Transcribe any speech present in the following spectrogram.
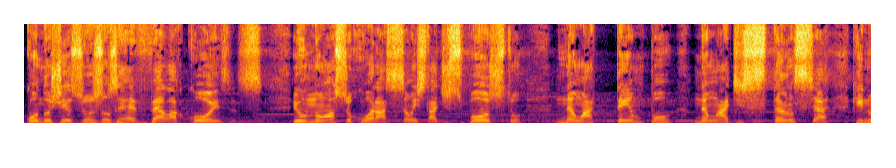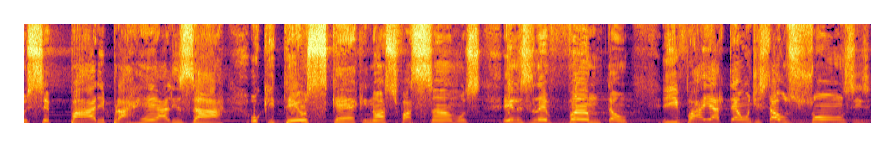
Quando Jesus nos revela coisas e o nosso coração está disposto não há tempo, não há distância que nos separe para realizar o que Deus quer que nós façamos. Eles levantam e vai até onde estão os onze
